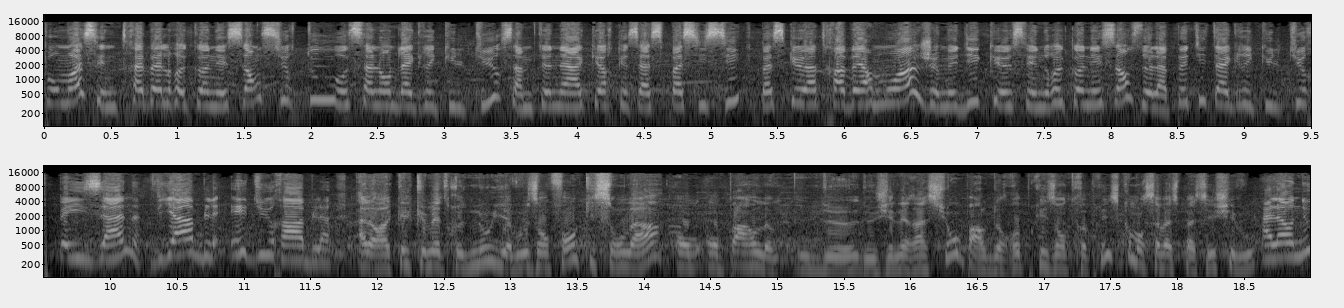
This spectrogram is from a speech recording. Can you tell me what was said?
Pour moi, c'est une très belle reconnaissance, surtout au Salon de l'Agriculture. Ça me tenait à cœur que ça se passe ici parce qu'à travers moi, je me dis que c'est une reconnaissance de la petite agriculture paysanne, viable et durable. Alors à quelques mètres de nous, il y a vos enfants qui sont là. On, on parle de, de génération, on parle de reprise d'entreprise. Comment ça va se passer chez vous? Alors nous,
